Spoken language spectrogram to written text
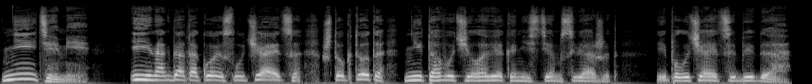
нитями. И иногда такое случается, что кто-то не того человека не с тем свяжет, и получается беда.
